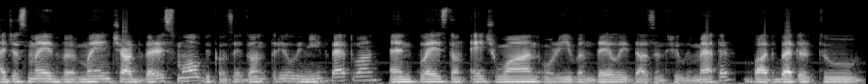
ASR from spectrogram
I just made the main chart very small because I don't really need that one and placed on H1 or even daily doesn't really matter but better to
